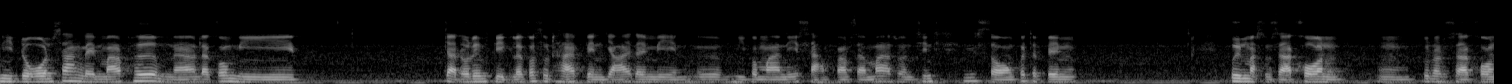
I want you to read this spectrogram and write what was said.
มีโดนสร้างเลนมาร์คเพิ่มนะ แล้วก็มี จัดโอลิมปิกแล้วก็สุดท้ายเป็นย้ายไดเมนเออมีประมาณนี้ 3 ความสามารถส่วนชิ้นที่2ก็จะเป็น ปืนหมัดสุสาครอืมปืนหมัดสุสาคร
